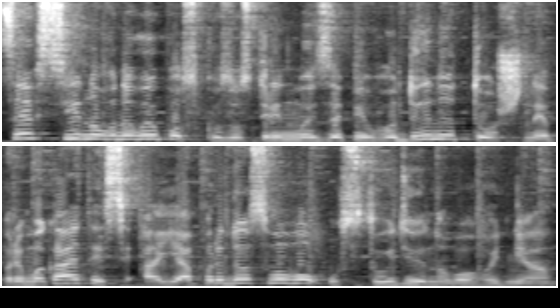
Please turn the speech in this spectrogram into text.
Це всі новини випуску. Зустрінемось за півгодини, тож не примикайтесь, а я передаю слово у студію нового дня.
